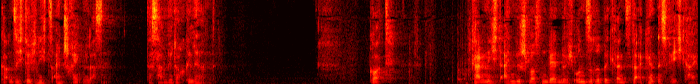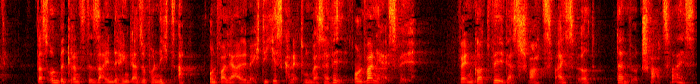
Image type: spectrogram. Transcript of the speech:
kann sich durch nichts einschränken lassen. Das haben wir doch gelernt. Gott kann nicht eingeschlossen werden durch unsere begrenzte Erkenntnisfähigkeit. Das unbegrenzte Seiende hängt also von nichts ab. Und weil er allmächtig ist, kann er tun, was er will. Und wann er es will. Wenn Gott will, dass schwarz weiß wird, dann wird schwarz-weiß.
